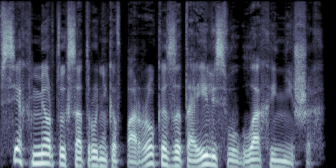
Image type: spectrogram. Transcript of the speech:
всех мертвых сотрудников порока затаились в углах и нишах.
